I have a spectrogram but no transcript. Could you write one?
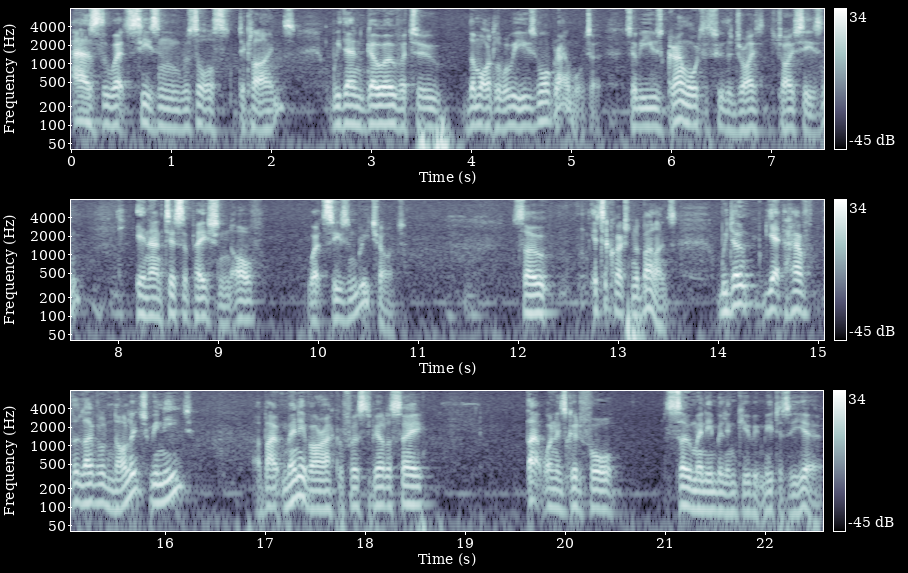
as the wet season resource declines, we then go over to the model where we use more groundwater. So we use groundwater through the dry, dry season in anticipation of wet season recharge. So it's a question of balance. We don't yet have the level of knowledge we need about many of our aquifers to be able to say that one is good for so many million cubic meters a year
